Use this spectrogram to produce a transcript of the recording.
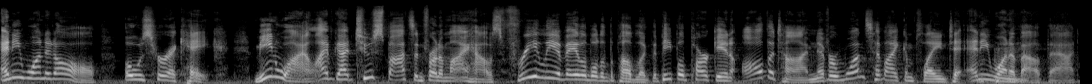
anyone at all owes her a cake. Meanwhile i've got two spots in front of my house freely available to the public. That people park in all the time. Never once have i complained to anyone about that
